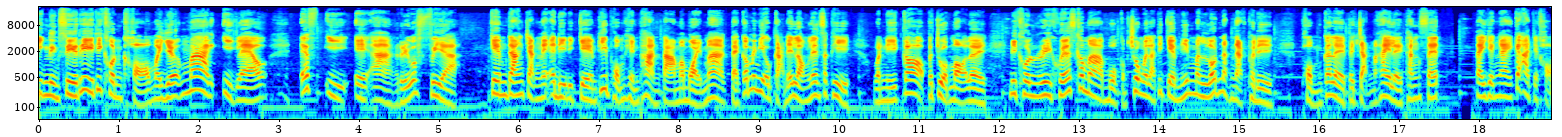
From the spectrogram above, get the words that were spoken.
อีกหนึ่งซีรีส์ที่คนขอมาเยอะมากอีกแล้ว F E A R หรือว่า Fear เกมดังจากในอดีตอีกเกมที่ผมเห็นผ่านตามมาบ่อยมาก แต่ก็ไม่มีโอกาสได้ลองเล่นสักที วันนี้ก็ประจวบเหมาะเลย มีคนรีเควสเข้ามาบวกกับช่วงเวลาที่เกมนี้มันลดหนักๆพอดี ผมก็เลยไปจัดมาให้เลยทั้งเซตแต่ยังไงก็อาจจะขอ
